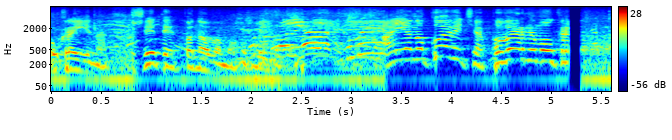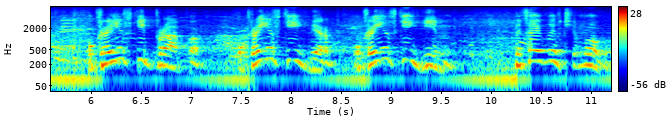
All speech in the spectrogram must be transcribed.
Україна. Жити по-новому. А Януковича повернемо Україну. Український прапор, український герб, український гімн. Нехай вивчи мову.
